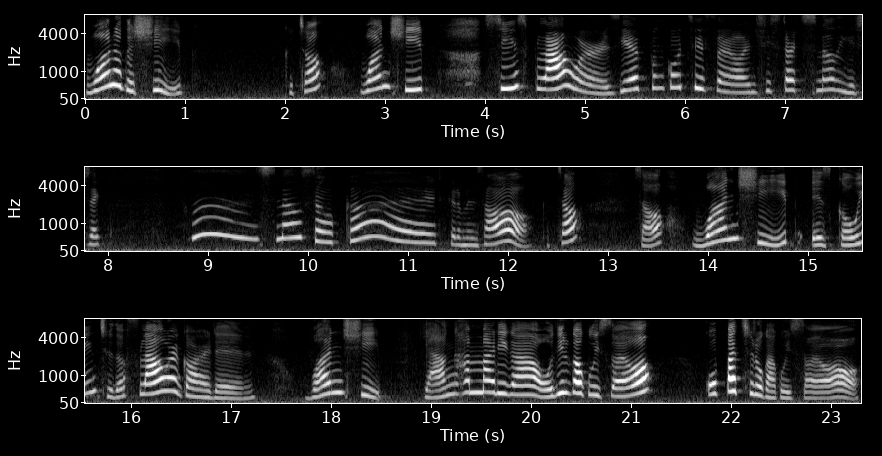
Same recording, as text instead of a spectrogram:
one of the sheep, 그쵸? One sheep sees flowers. 예쁜 꽃이 있어요. And she starts smelling it. She's like, hmm, smells so good. 그러면서, 그쵸? So, one sheep is going to the flower garden. One sheep. 양 한 마리가 어딜 가고 있어요? 꽃밭으로 가고 있어요.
